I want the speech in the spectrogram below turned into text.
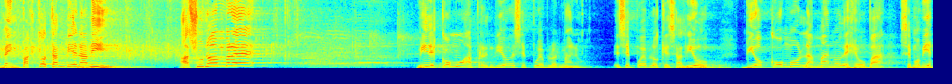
me impactó también a mí. A su nombre. Mire cómo aprendió ese pueblo, hermano. Ese pueblo que salió, vio cómo la mano de Jehová se movía.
